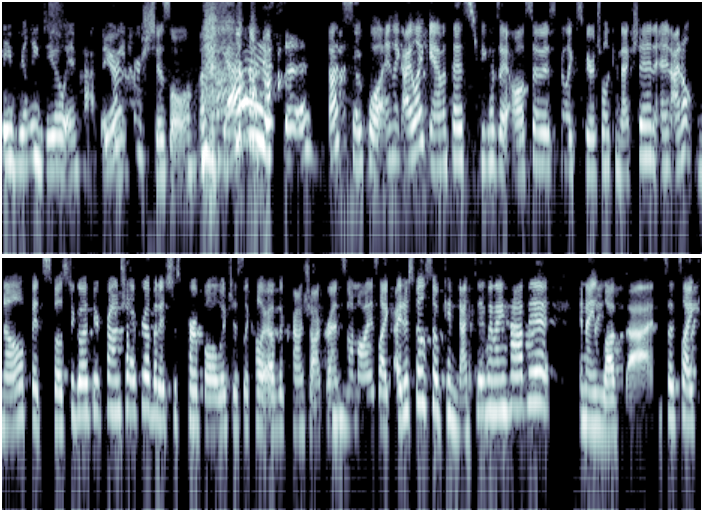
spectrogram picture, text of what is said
they really do impact They you. are you know? for shizzle. Yes. That's so cool. And like I like amethyst because it also is for like spiritual connection. And I don't know if it's supposed to go with your crown chakra, but it's just purple, which is the color of the crown chakra. And so mm-hmm. I'm always like, I just feel so connected when I have it. And I love that. So it's like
